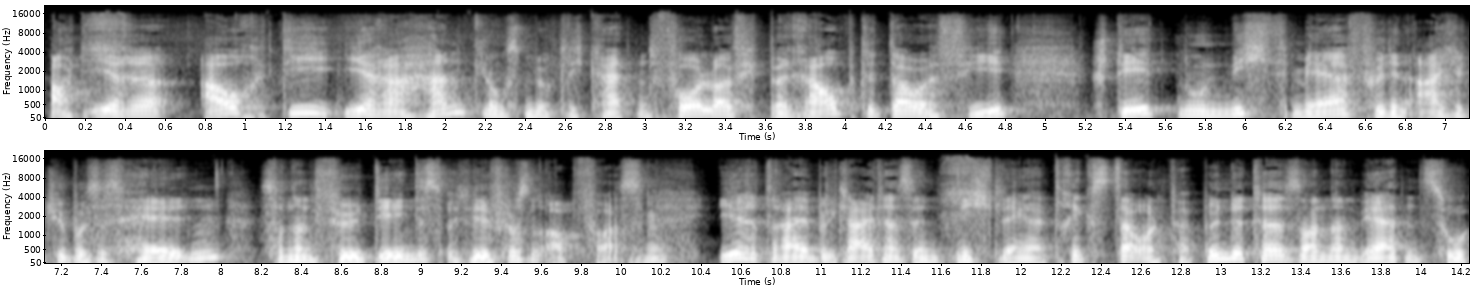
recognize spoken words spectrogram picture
Auch die, ihre, auch die ihrer Handlungsmöglichkeiten vorläufig beraubte Dorothy steht nun nicht mehr für den Archetypus des Helden, sondern für den des hilflosen Opfers. Ihre drei Begleiter sind nicht länger Trickster und Verbündete, sondern werden zu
